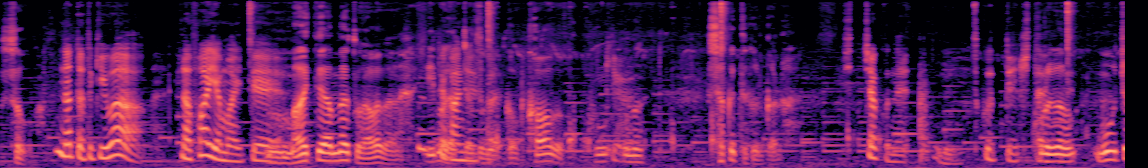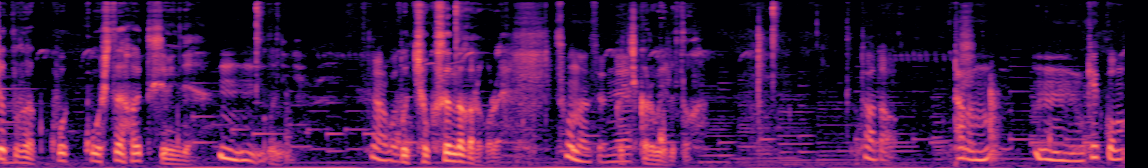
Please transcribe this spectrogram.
そう。なった時はラファイア巻いて、うん巻いてやんないとダメだね今やっちゃうとね皮がこここの裂けてくるから、ちっちゃくねうん、作っていきたい。これがもうちょっとさこうこう下に入ってきてもいいんだよ。うんうん。ここに。なるほど。これ直線だからこれ。そうなんですよね。こっちから見ると。ただ多分うん結構。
